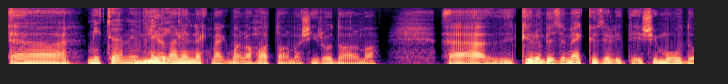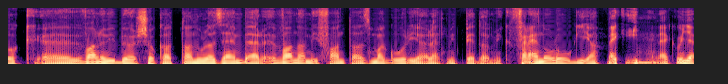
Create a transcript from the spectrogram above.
Uh, Mitől működik? Nyilván ennek megvan a hatalmas irodalma. Különböző megközelítési módok, van, amiből sokat tanul az ember, van, ami fantazmagória lett, mint például még frenológia, meg ilyenek, ugye,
